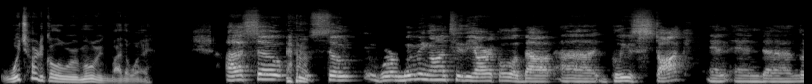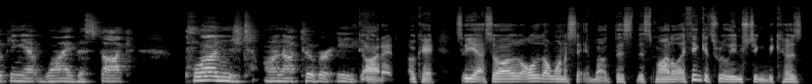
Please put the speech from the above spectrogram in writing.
which article are we moving, by the way? Uh, so so we're moving on to the article about uh, Glu's stock and and uh, looking at why the stock plunged on October 8th. Got it. Okay. So yeah, so all, all I want to say about this this model, I think it's really interesting because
